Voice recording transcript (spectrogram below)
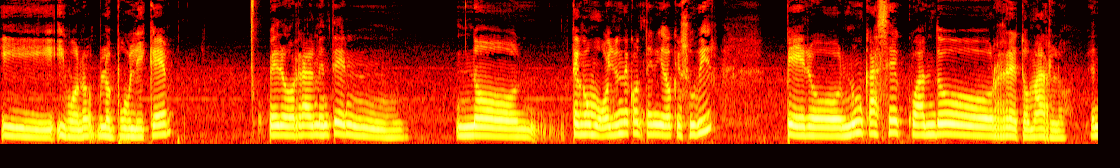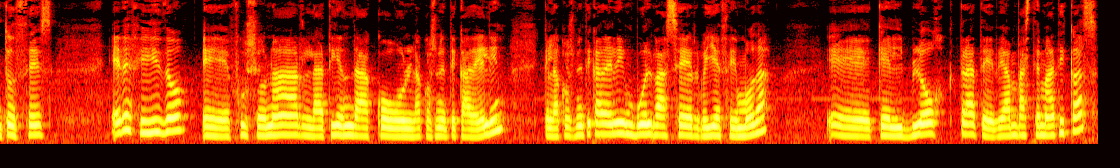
y, y, bueno, lo publiqué, pero realmente no tengo un mogollón de contenido que subir, pero nunca sé cuándo retomarlo. Entonces, he decidido eh, fusionar la tienda con la cosmética de Elin, que la cosmética de Elin vuelva a ser belleza y moda, eh, que el blog trate de ambas temáticas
